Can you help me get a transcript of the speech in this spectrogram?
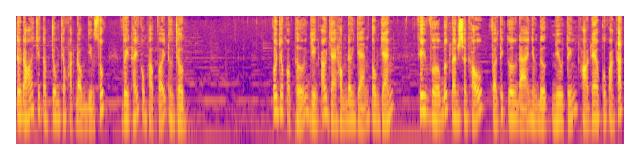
Từ đó chỉ tập trung trong hoạt động diễn xuất vì thấy không hợp với thương trường. Cô dâu Ngọc Thưởng diện áo dài hồng đơn giản tôn dáng. Khi vừa bước lên sân khấu, và Thiết Cương đã nhận được nhiều tiếng hò reo của quan khách.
